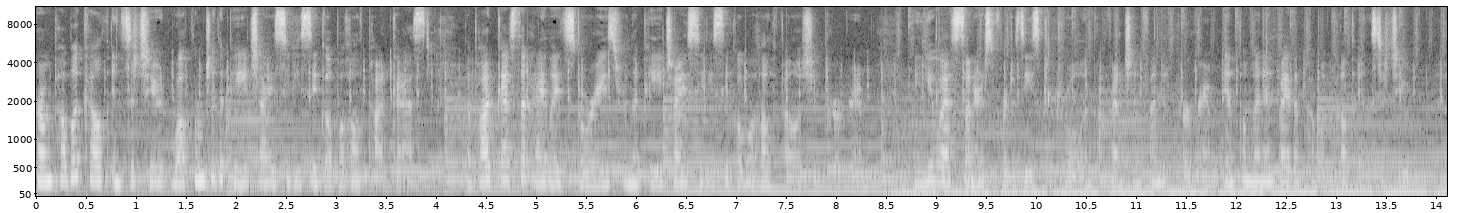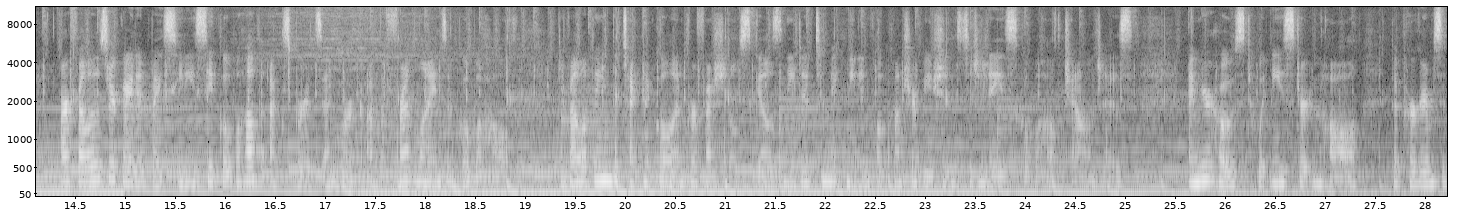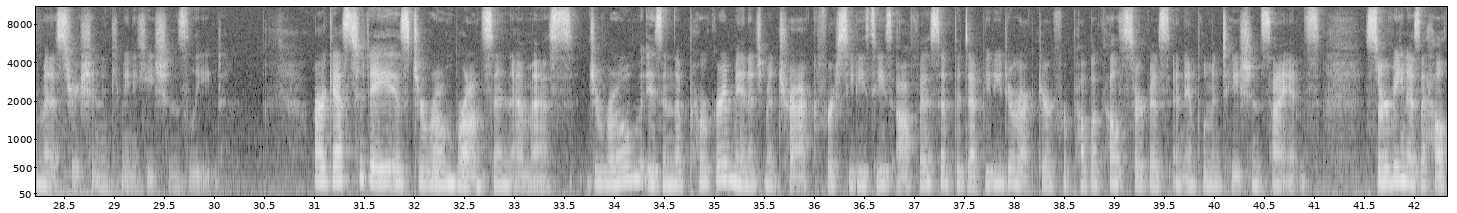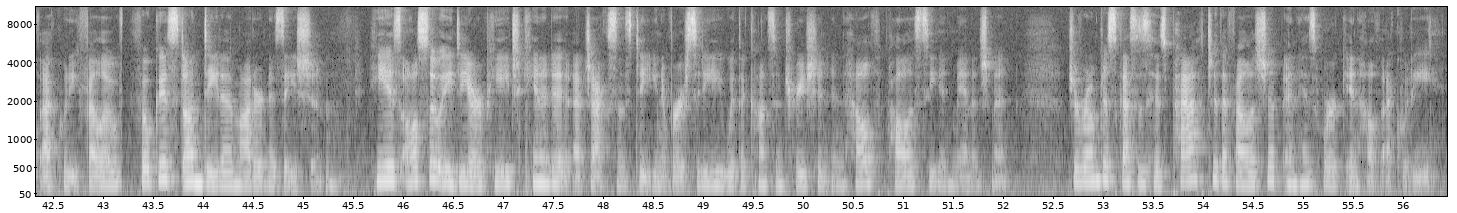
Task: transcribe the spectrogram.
From Public Health Institute, welcome to the PHI CDC Global Health Podcast, the podcast that highlights stories from the PHI CDC Global Health Fellowship Program, the U.S. Centers for Disease Control and Prevention funded program implemented by the Public Health Institute. Our fellows are guided by CDC Global Health experts and work on the front lines of global health, developing the technical and professional skills needed to make meaningful contributions to today's global health challenges. I'm your host, Whitney Sturton Hall, the program's administration and communications lead. Our guest today is Jerome Brunson, MS. Jerome is in the program management track for CDC's Office of the Deputy Director for Public Health Service and Implementation Science, serving as a Health Equity Fellow focused on data modernization. He is also a DRPH candidate at Jackson State University with a concentration in health policy and management. Jerome discusses his path to the fellowship and his work in health equity.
